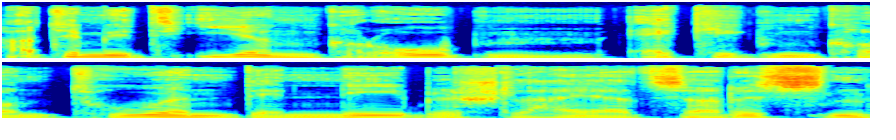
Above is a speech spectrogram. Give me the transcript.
hatte mit ihren groben, eckigen Konturen den Nebelschleier zerrissen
